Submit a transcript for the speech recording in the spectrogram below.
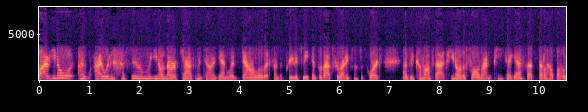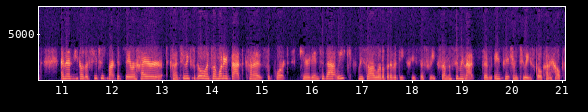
uh, you know, I, I would assume, you know, the number of calves coming down again was down a little bit from the previous week. And so that's providing some support as we come off that, you know, the fall run peak, I guess, that, that'll help out. And then, you know, the futures markets, they were higher kind of two weeks ago. And so I'm wondering if that kind of support carried into that week. We saw a little bit of a decrease this week. So I'm assuming that the increase from two weeks ago kind of helped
